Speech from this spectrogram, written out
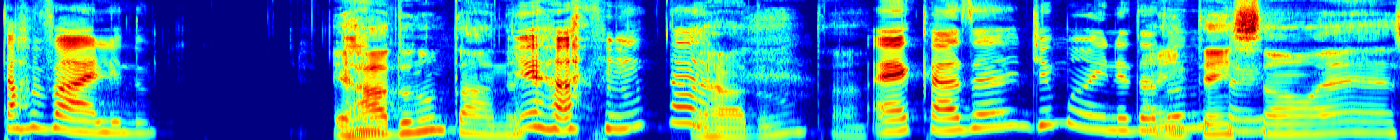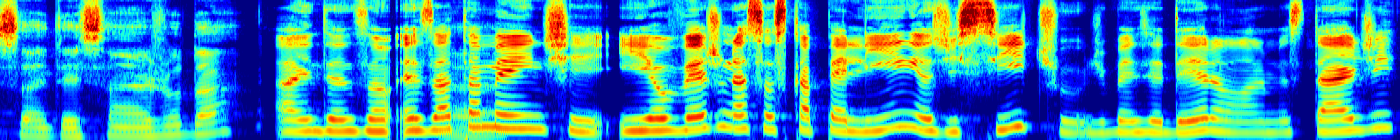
tá válido. Errado não tá, né? Errado não tá. Errado não tá. É casa de mãe, né? Tá a intenção certo. é essa, a intenção é ajudar. A intenção, exatamente. É. E eu vejo nessas capelinhas de sítio, de benzedeira lá na minha cidade,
